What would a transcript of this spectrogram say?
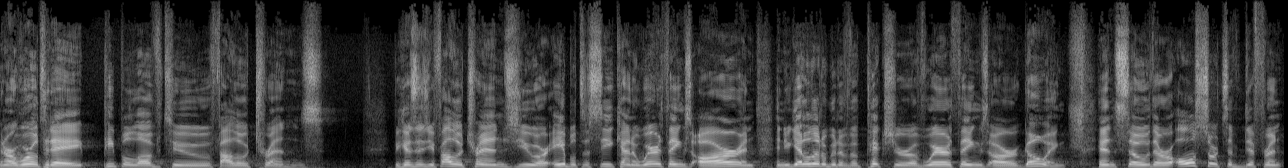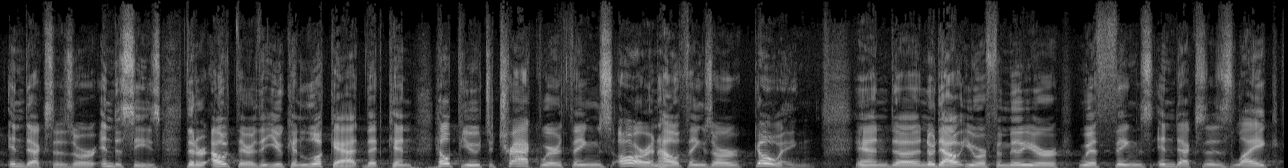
In our world today, people love to follow trends. Because as you follow trends, you are able to see kind of where things are and, and you get a little bit of a picture of where things are going. And so there are all sorts of different indexes or indices that are out there that you can look at that can help you to track where things are and how things are going. And uh, no doubt you are familiar with things, indexes like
